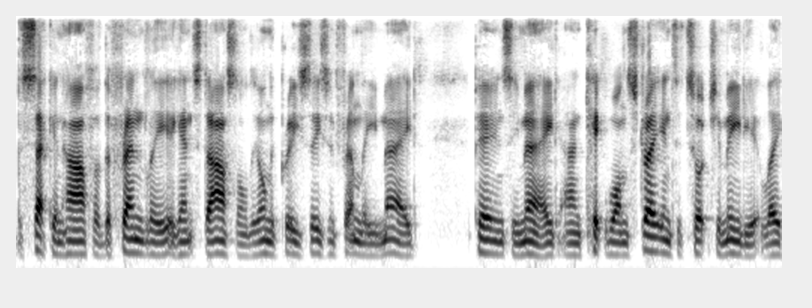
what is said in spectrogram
the second half of the friendly against Arsenal, the only pre season friendly he made, appearance he made, and kicked one straight into touch immediately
